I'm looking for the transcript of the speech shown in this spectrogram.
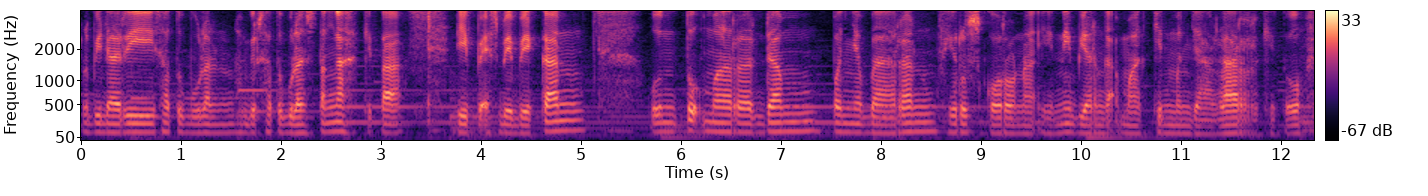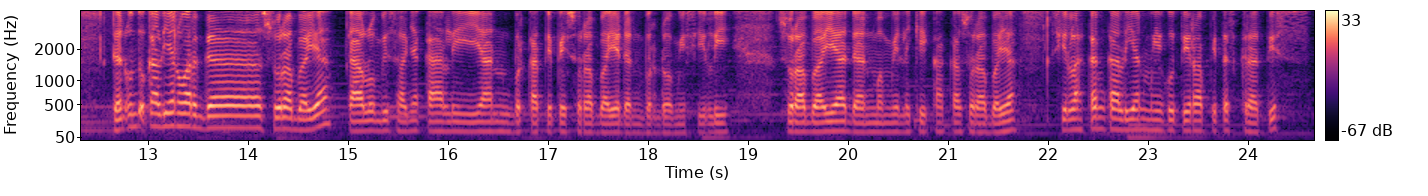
lebih dari satu bulan hampir satu bulan setengah kita di PSBB kan untuk meredam penyebaran virus corona ini biar nggak makin menjalar gitu. Dan untuk kalian warga Surabaya, kalau misalnya kalian berKTP Surabaya dan berdomisili Surabaya dan memiliki kakak Surabaya, silahkan kalian mengikuti rapid test gratis.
